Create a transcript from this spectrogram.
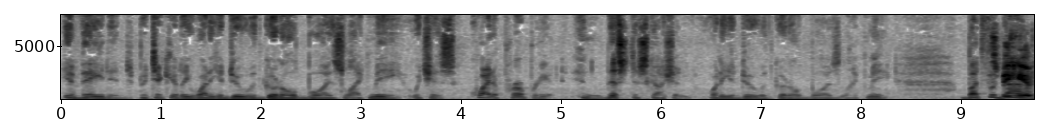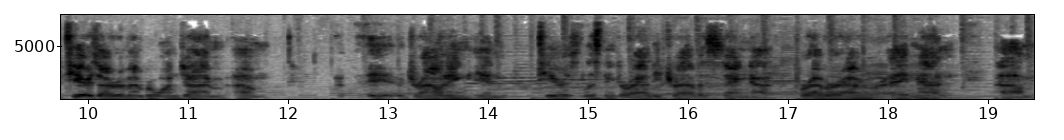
evaded, particularly What Do You Do with Good Old Boys Like Me, which is quite appropriate in this discussion. What do you do with good old boys like me? But Speaking Don, of tears, I remember one time um, drowning in tears listening to Randy Travis sing uh, Forever, Ever, Amen um,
